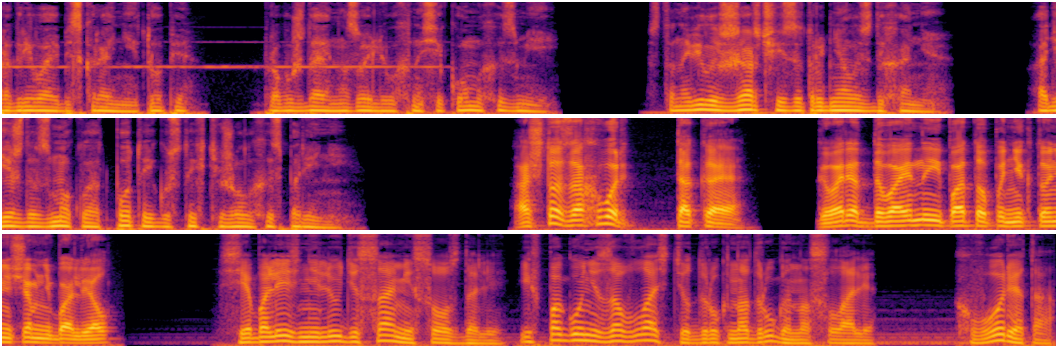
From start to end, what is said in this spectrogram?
прогревая бескрайние топи, пробуждая назойливых насекомых и змей. Становилось жарче и затруднялось дыхание. Одежда взмокла от пота и густых тяжелых испарений. «А что за хворь такая? Говорят, до войны и потопа никто ничем не болел». Все болезни люди сами создали и в погоне за властью друг на друга наслали. Хворь эта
